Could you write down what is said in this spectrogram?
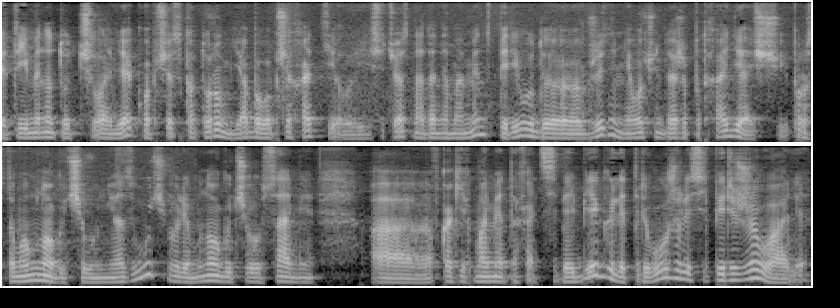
это именно тот человек, вообще, с которым я бы вообще хотел. И сейчас на данный момент период в жизни мне очень даже подходящий. Просто мы много чего не озвучивали, много чего сами а, в каких моментах от себя бегали, тревожились и переживали.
